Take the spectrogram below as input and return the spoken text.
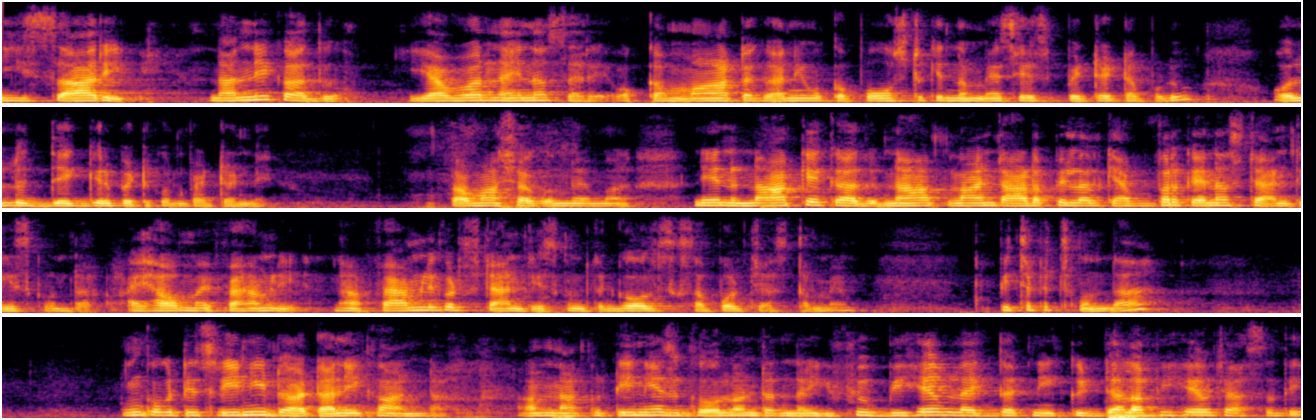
ఈసారి నన్నే కాదు ఎవరినైనా సరే ఒక మాట కానీ ఒక పోస్ట్ కింద మెసేజ్ పెట్టేటప్పుడు ఒళ్ళు దగ్గర పెట్టుకొని పెట్టండి. తమాషాగా ఉందేమో. నేను నాకే కాదు నా లాంటి ఆడపిల్లలకి ఎవరికైనా స్టాండ్ తీసుకుంటా. I have my family. నా ఫ్యామిలీ కూడా స్టాండ్ తీసుకుంటుంది. గర్ల్స్కి సపోర్ట్ చేస్తాం మేము. పిచ్చ పిచ్చకుందా ఇంకొకటి శ్రీని డాట్ అనిక అంట. ఆమె నాకు టీనేజ్ గర్ల్ ఉంటుంది if you behave like that నీ కిడ్ అలా బిహేవ్ చేస్తుంది?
